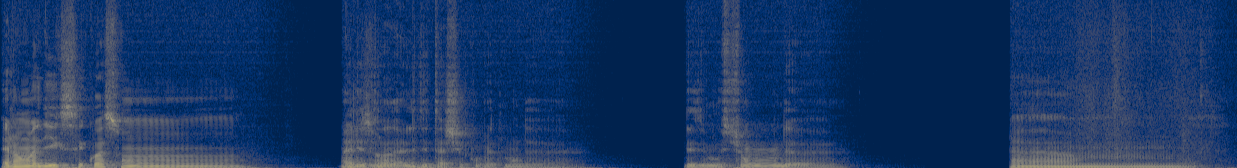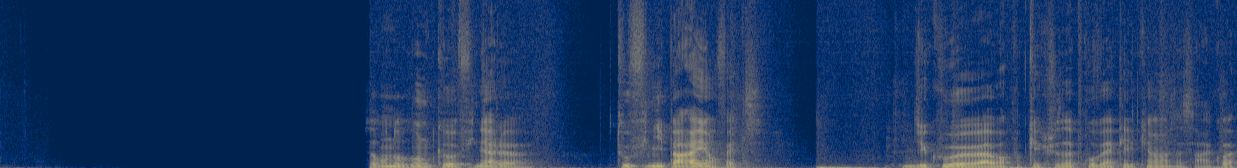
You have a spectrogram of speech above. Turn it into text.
Elle, on m'a dit que c'est quoi son. Elle est, elle est détachée complètement de, des émotions, de. Euh, Se rendre compte qu'au final, euh, tout finit pareil en fait. Du coup, euh, avoir quelque chose à prouver à quelqu'un, ça sert à quoi?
